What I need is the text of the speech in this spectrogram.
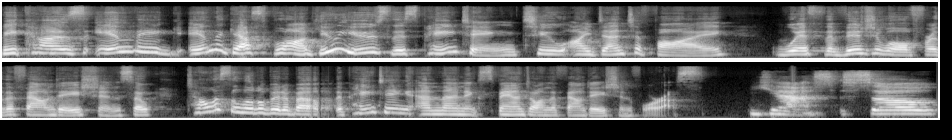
because in the in the guest blog you use this painting to identify with the visual for the foundation. So tell us a little bit about the painting and then expand on the foundation for us. Yes. So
